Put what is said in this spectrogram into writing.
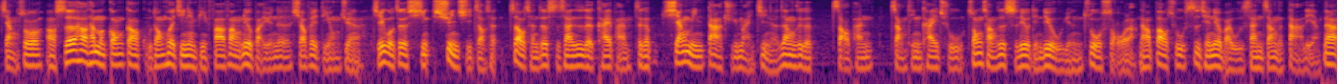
讲说哦，十二号他们公告股东会纪念品发放六百元的消费抵用券啊，结果这个新讯息造成造成这十三日的开盘，这个乡民大举买进了，让这个。早盘涨停开出，中场是十六点六五元做熟了，然后爆出四千六百五十三张的大量。那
